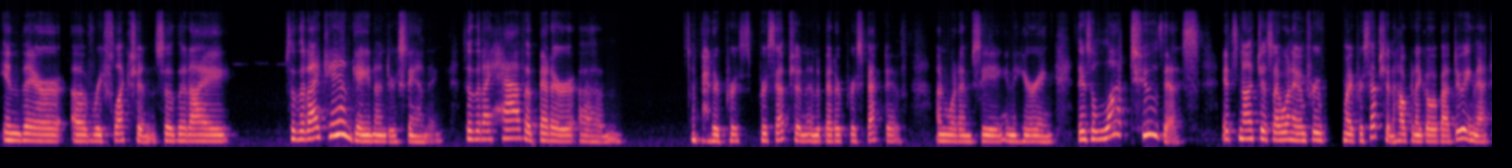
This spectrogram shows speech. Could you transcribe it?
in there of reflection so that I so that I can gain understanding, so that I have a better um, a better per- perception and a better perspective on what I'm seeing and hearing. There's a lot to this. It's not just I want to improve my perception. How can I go about doing that?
